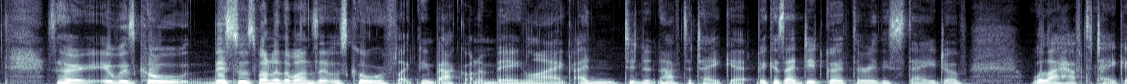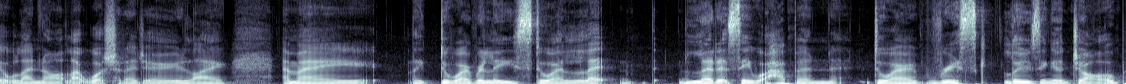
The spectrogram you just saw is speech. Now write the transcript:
so it was cool. This was one of the ones that was cool reflecting back on and being like, I didn't have to take take it because I did go through this stage of will I have to take it? Will I not? Like what should I do? Like am I like do I release? Do I let let it see what happen? Do I risk losing a job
